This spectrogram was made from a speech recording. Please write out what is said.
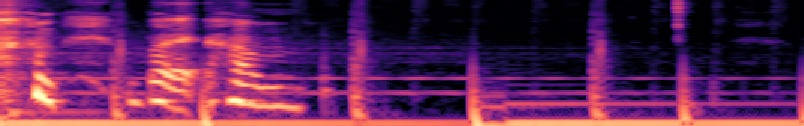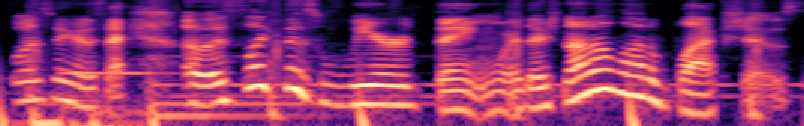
but um what was I gonna say? Oh, it's like this weird thing where there's not a lot of black shows.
